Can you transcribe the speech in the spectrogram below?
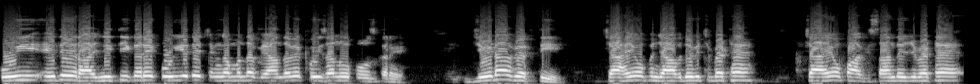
ਕੋਈ ਇਹਦੇ ਰਾਜਨੀਤੀ ਕਰੇ, ਕੋਈ ਇਹਦੇ ਚੰਗਾ ਮੰਦਾ ਬਿਆਨ ਦੇਵੇ, ਕੋਈ ਸਾਨੂੰ ਅਪੋਜ਼ ਕਰੇ। ਜਿਹੜਾ ਵਿਅਕਤੀ ਚਾਹੇ ਉਹ ਪੰਜਾਬ ਦੇ ਵਿੱਚ ਬੈਠਾ ਹੈ, ਚਾਹੇ ਉਹ ਪਾਕਿਸਤਾਨ ਦੇ ਵਿੱਚ ਬੈਠਾ ਹੈ,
